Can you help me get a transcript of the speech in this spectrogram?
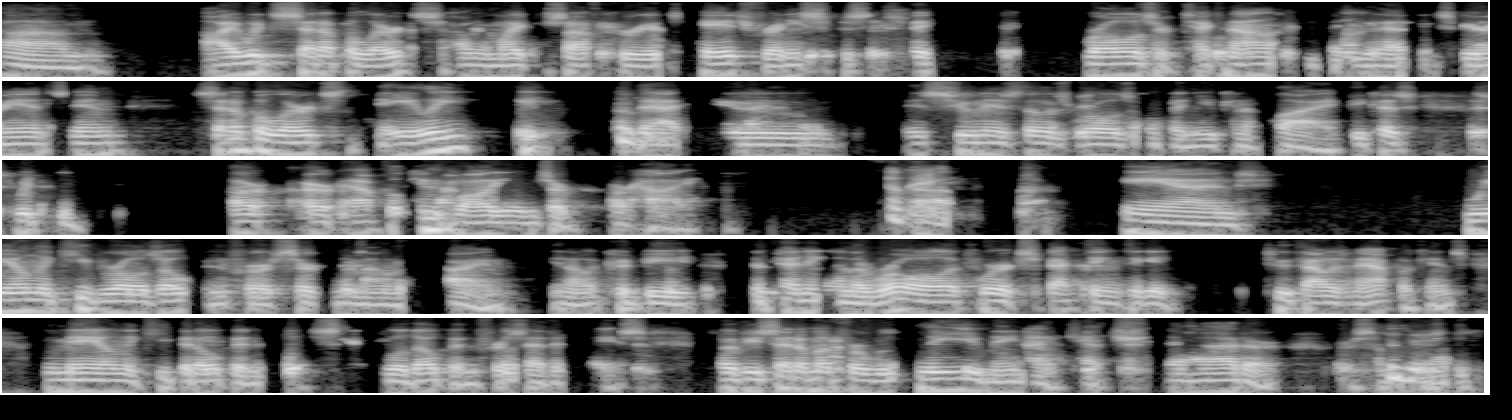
Um, I would set up alerts on the Microsoft Careers page for any specific roles or technology that you have experience in. Set up alerts daily so that you as soon as those roles open, you can apply because with our, our applicant volumes are, are high. Okay. Uh, and we only keep roles open for a certain amount of time. You know, it could be depending on the role. If we're expecting to get 2,000 applicants, we may only keep it open, scheduled open for seven days. So if you set them up for weekly, you may not catch that or, or something else.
